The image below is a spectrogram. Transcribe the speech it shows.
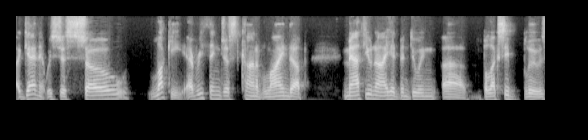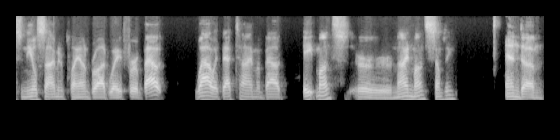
again, it was just so lucky. Everything just kind of lined up. Matthew and I had been doing uh, Biloxi Blues, Neil Simon play on Broadway for about, wow, at that time, about eight months or nine months, something. And um,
